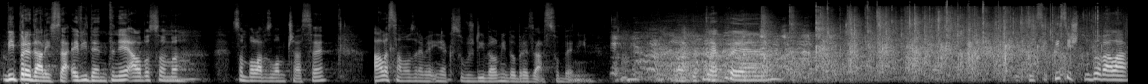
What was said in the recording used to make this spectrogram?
vypredali sa evidentne, alebo som, som bola v zlom čase. Ale samozrejme, inak sú vždy veľmi dobre zásobení. Ďakujem. Ty, ty si študovala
